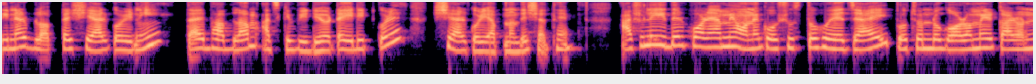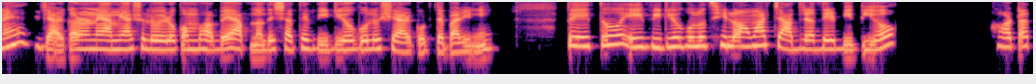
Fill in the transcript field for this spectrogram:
দিনের ব্লগটা শেয়ার করিনি, তাই ভাবলাম আজকে ভিডিওটা এডিট করে শেয়ার করি আপনাদের সাথে। আসলে ঈদের পরে আমি অনেক অসুস্থ হয়ে যাই প্রচণ্ড গরমের কারণে, যার কারণে আমি আসলে ওইরকম ভাবে আপনাদের সাথে ভিডিওগুলো শেয়ার করতে পারিনি। তো এই তো এই ভিডিওগুলো ছিল আমার চাঁদরাদের ভিডিও। হঠাৎ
